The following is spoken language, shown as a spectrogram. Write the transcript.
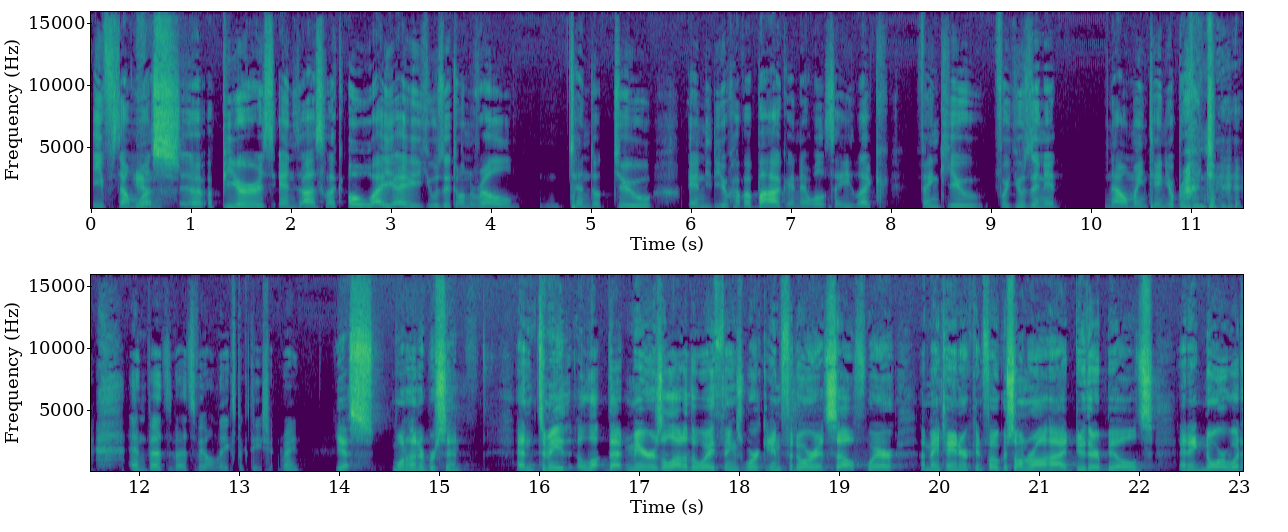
If someone Yes. uh, appears and asks like, "Oh, I, I use it on RHEL 10.2, and you have a bug," and I will say like, "Thank you for using it. Now maintain your branch," and that's that's the only expectation, right? Yes, 100%. And to me, lot, that mirrors a lot of the way things work in Fedora itself, where a maintainer can focus on Rawhide, do their builds, and ignore what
